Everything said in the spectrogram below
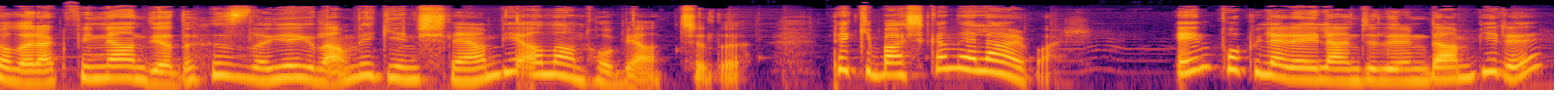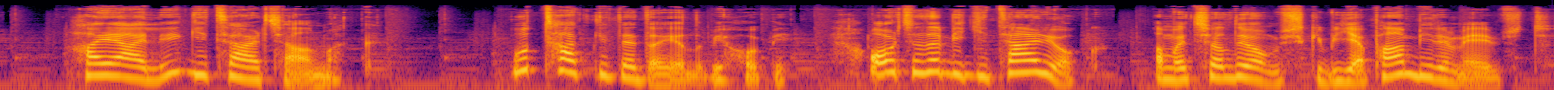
olarak Finlandiya'da hızla yayılan ve genişleyen bir alan hobi atçılığı. Peki başka neler var? En popüler eğlencelerinden biri hayali gitar çalmak. Bu taklide dayalı bir hobi. Ortada bir gitar yok ama çalıyormuş gibi yapan biri mevcut.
